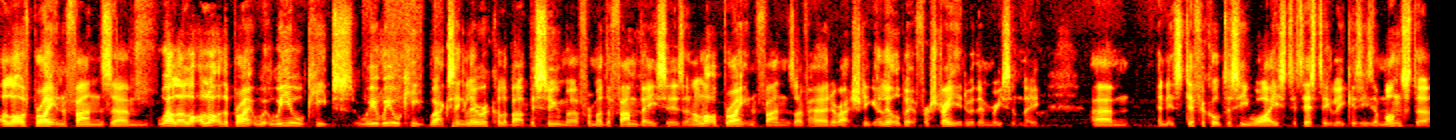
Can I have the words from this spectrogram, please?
a lot of Brighton fans, um, well, a lot, a lot of the Brighton, we, we all keeps, we, we all keep waxing lyrical about Bissouma from other fan bases, and a lot of Brighton fans I've heard are actually a little bit frustrated with him recently, um, and it's difficult to see why statistically because he's a monster.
